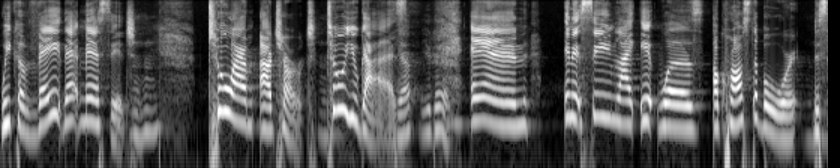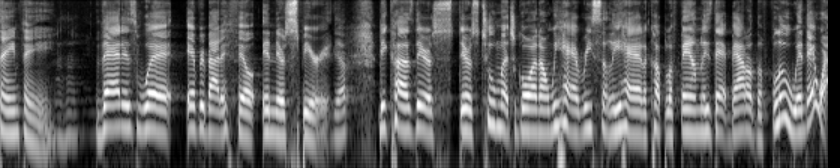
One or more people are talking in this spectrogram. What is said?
we conveyed that message mm-hmm. to our our church, mm-hmm. to you guys. Yep, you did. and and it seemed like it was across the board the mm-hmm. same thing. That is what everybody felt in their spirit. Yep. because there's there's too much going on. We had recently had a couple of families that battled the flu and they were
